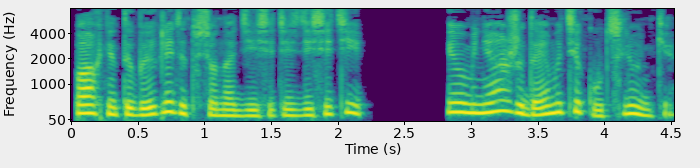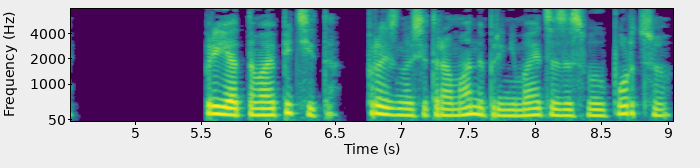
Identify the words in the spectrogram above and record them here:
Пахнет и выглядит все на десять из десяти и у меня ожидаемо текут слюнки. «Приятного аппетита», — произносит Роман и принимается за свою порцию,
